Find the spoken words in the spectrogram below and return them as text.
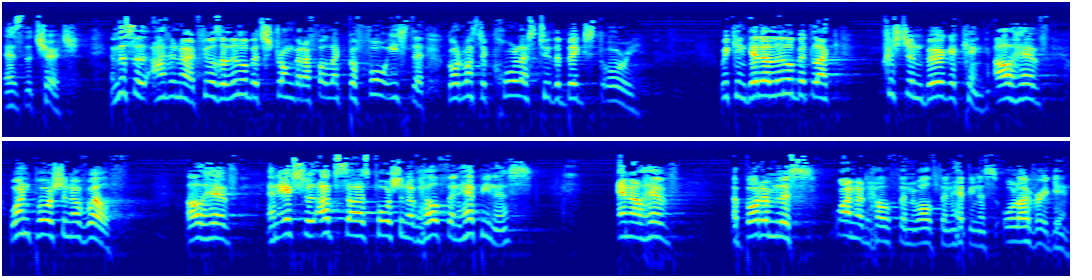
as the church. And this is, I don't know, it feels a little bit strong, but I felt like before Easter, God wants to call us to the big story. We can get a little bit like Christian Burger King. I'll have one portion of wealth. I'll have an extra upsized portion of health and happiness. And I'll have a bottomless, why not health and wealth and happiness all over again?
